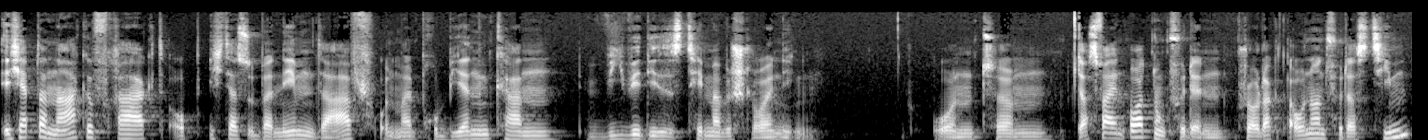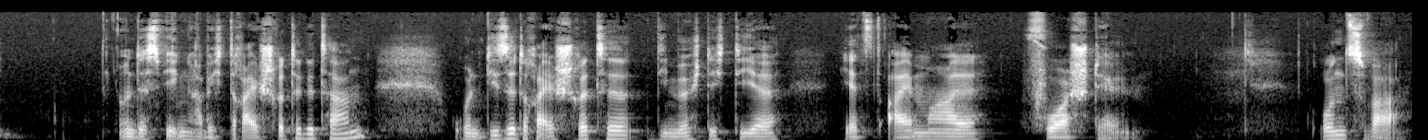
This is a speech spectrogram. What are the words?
ich habe danach gefragt, ob ich das übernehmen darf und mal probieren kann, wie wir dieses Thema beschleunigen. Und ähm, das war in Ordnung für den Product Owner und für das Team. Und deswegen habe ich drei Schritte getan. Und diese drei Schritte, die möchte ich dir jetzt einmal vorstellen. Und zwar,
